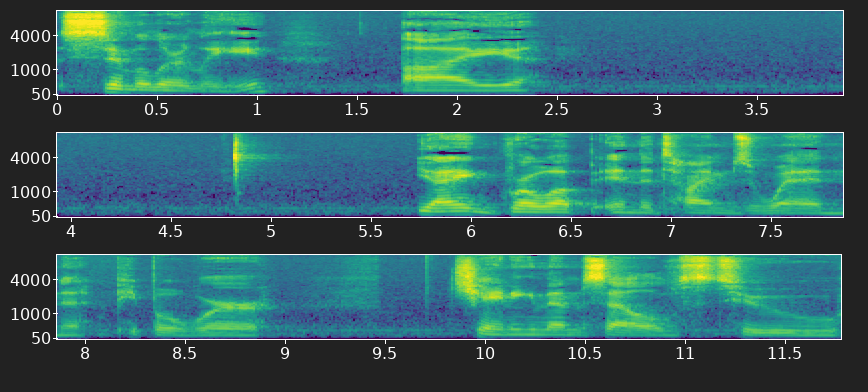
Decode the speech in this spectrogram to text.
Similarly, I yeah, I didn't grow up in the times when people were chaining themselves to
